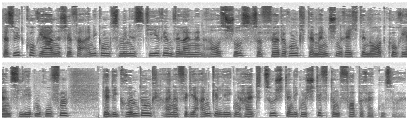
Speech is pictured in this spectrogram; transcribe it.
Das südkoreanische Vereinigungsministerium will einen Ausschuss zur Förderung der Menschenrechte Nordkorea ins Leben rufen, der die Gründung einer für die Angelegenheit zuständigen Stiftung vorbereiten soll.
